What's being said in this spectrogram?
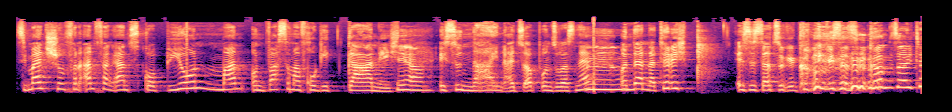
sie meinte schon von Anfang an, Skorpion, Mann und Wassermannfrau geht gar nicht. Ja. Mhm. Ich so, nein, als ob und sowas, ne? Und dann natürlich ist es dazu gekommen, wie es dazu kommen sollte.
